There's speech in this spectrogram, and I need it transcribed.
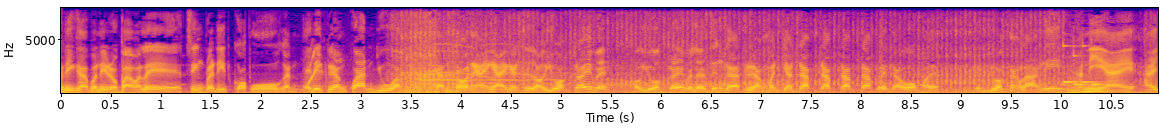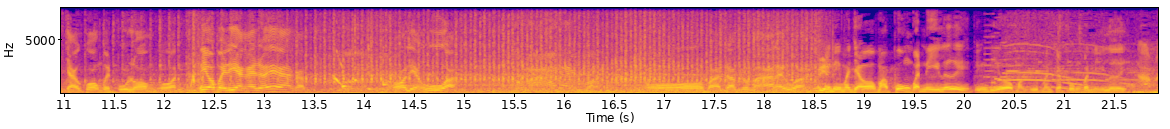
วัสดีครับวันนี้เราป้ามาเล่ซิ่งประดิษฐ์ก็โปกันไอ้นี่เครื่องกว้านยวกกันตอนง่ายๆก็คือเอายวกเจ้ยไปเอายวกเจ้ยไปเลยถึงกับเครื่องมันจะรับรับรับรับไปก็ออกมาเป็นยวกข้างหลังนี่อันนี้ไอ้ไอ้เจ้าของเป็นผู้ร้องก่อนนี่เอาไปเรียงไงเด้ยครับอ๋อเรียงหัว บาดรับรู้หมาอะไรวัวอันนี้มันจะออกมาปุ้งปันนี้เลยปิ้งดีออกมาคือมันจะปุ้งปันนี้เลยตามไป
